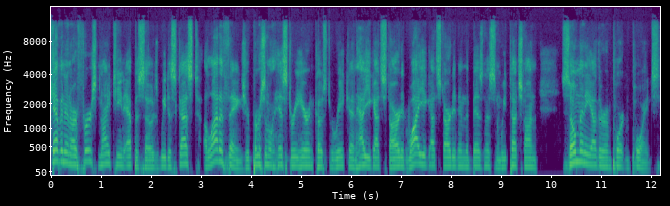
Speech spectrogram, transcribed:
Kevin, in our first 19 episodes, we discussed a lot of things your personal history here in Costa Rica and how you got started, why you got started in the business. And we touched on so many other important points.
